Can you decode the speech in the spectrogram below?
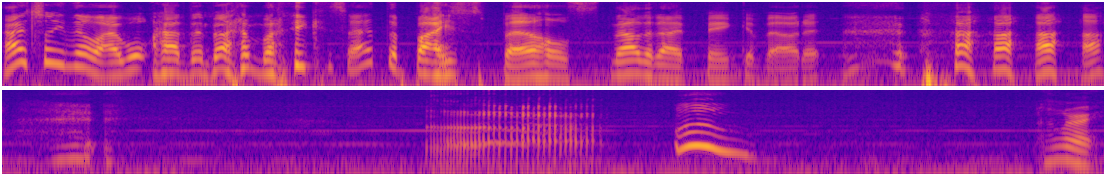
Actually, no, I won't have the amount of money because I have to buy spells, now that I think about it. Woo! Alright,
